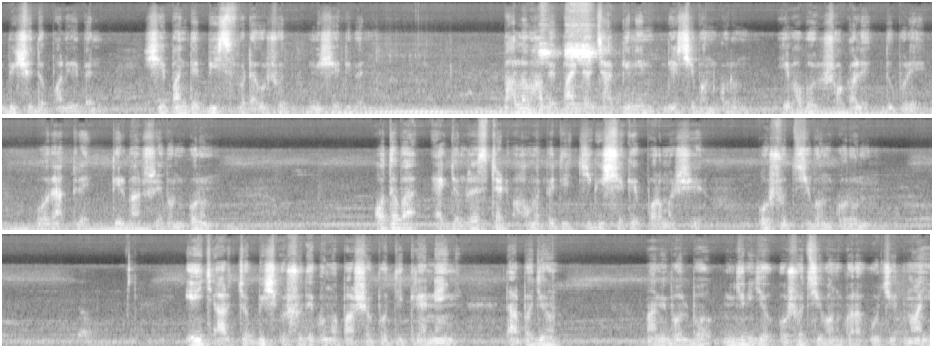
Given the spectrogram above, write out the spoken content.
বিশুদ্ধ পানি দেবেন। সে পানিতে বিশ ফোঁটা ওষুধ মিশিয়ে দিবেন। ভালোভাবে পানিটা ঝাঁকিয়ে নিন, দিয়ে সেবন করুন। এভাবে সকালে, দুপুরে ও রাত্রে তিনবার সেবন করুন। অথবা একজন রেজিস্টার্ড হোমিওপ্যাথি চিকিৎসকের পরামর্শে ওষুধ সেবন করুন। এইচ আর চব্বিশ ওষুধে কোনো পার্শ্ব প্রতিক্রিয়া নেই। তারপর যেন আমি বলব, নিজে নিজে ওষুধ সেবন করা উচিত নয়।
